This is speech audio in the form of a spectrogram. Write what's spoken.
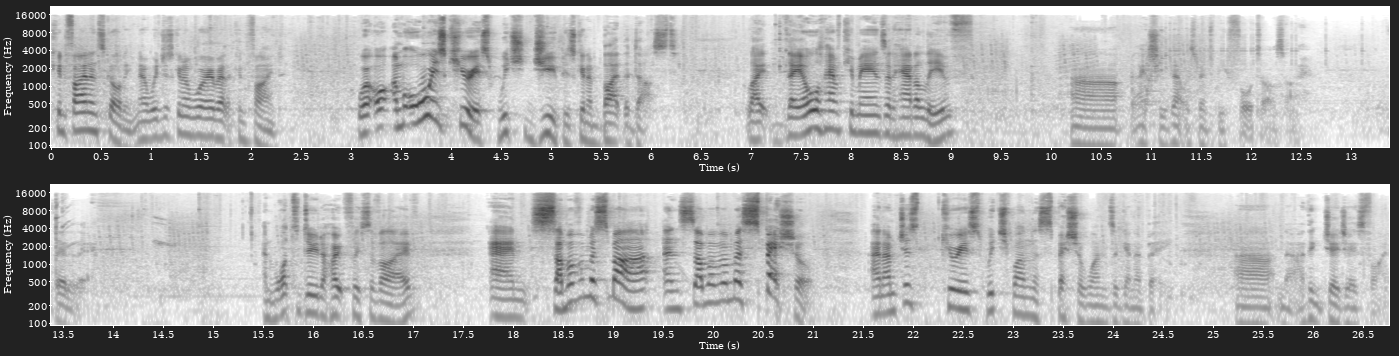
Confined and scalding. No, we're just going to worry about the confined. Well, I'm always curious which dupe is going to bite the dust. Like, they all have commands on how to live. Uh, actually, that was meant to be four tiles high. There there. And what to do to hopefully survive. And some of them are smart, and some of them are special. And I'm just curious which one the special ones are going to be. Uh, no, I think JJ's fine.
